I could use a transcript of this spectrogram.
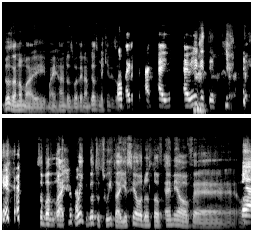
those are not my my handles, but then I'm just making this. oh up. my god, I, I, I really did it. So, but like when you go to Twitter, you see all those stuff. Emir of, uh, of Yeah,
